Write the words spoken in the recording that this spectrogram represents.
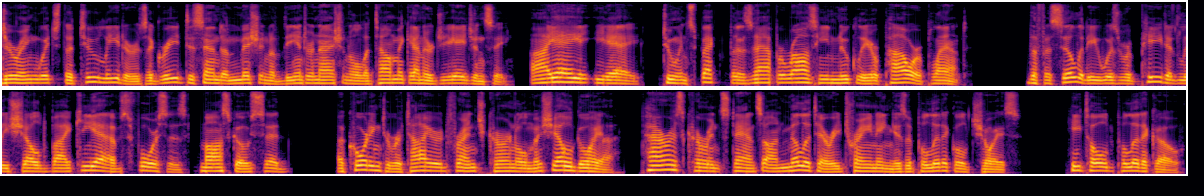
during which the two leaders agreed to send a mission of the International Atomic Energy Agency IAEA, to inspect the Zaporozhye nuclear power plant. The facility was repeatedly shelled by Kiev's forces, Moscow said. According to retired French Colonel Michel Goya, Paris' current stance on military training is a political choice. He told Politico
